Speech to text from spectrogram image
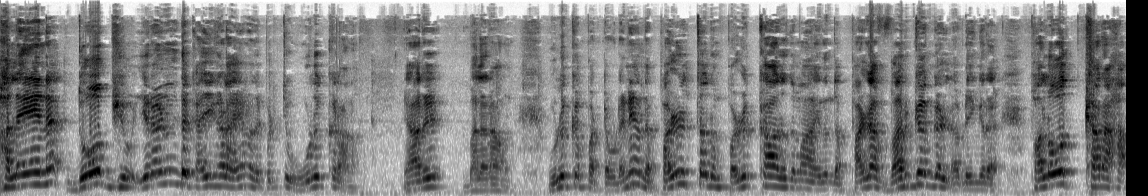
பலேன தோபியோ இரண்டு கைகளையும் அதை பிடித்து உழுக்கிறானாம். யாரு? பலராமன். உழுக்கப்பட்ட உடனே அந்த பழுத்ததும் பழுக்காததுமாக இருந்த பழ வர்க்கங்கள் அப்படிங்கிற பலோத்கரகா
